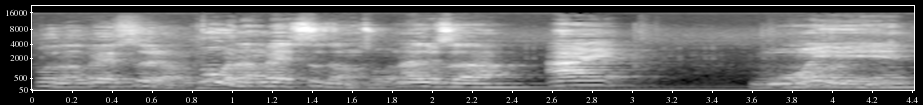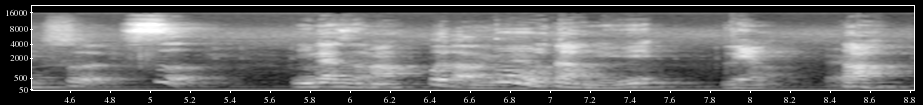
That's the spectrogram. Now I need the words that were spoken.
不能被四整除，不能被四整除，那就是 i 模以四四，应该是什么？不等于不等于零，对是吧？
